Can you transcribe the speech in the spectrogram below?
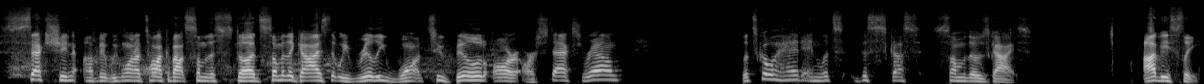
section of it, we want to talk about some of the studs, some of the guys that we really want to build our, our stacks around. Let's go ahead and let's discuss some of those guys. Obviously,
